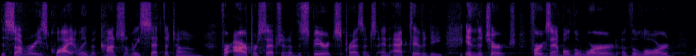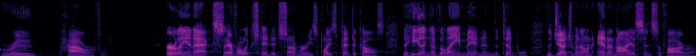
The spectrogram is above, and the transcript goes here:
the summaries quietly but constantly set the tone for our perception of the Spirit's presence and activity in the church. For example, the word of the Lord grew powerfully. Early in Acts, several extended summaries place Pentecost, the healing of the lame man in the temple, the judgment on Ananias and Sapphira,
